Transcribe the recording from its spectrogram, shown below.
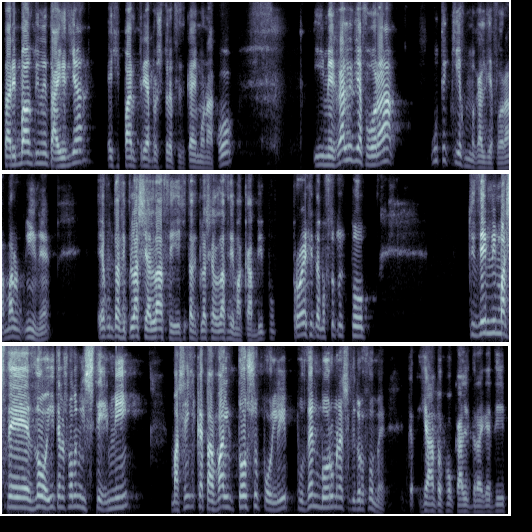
Τα rebound είναι τα ίδια. Έχει πάρει τρία περισσότερα επιθετικά η Μονακό. Η μεγάλη διαφορά, ούτε εκεί έχουμε μεγάλη διαφορά, μάλλον είναι, έχουν τα διπλάσια λάθη, έχει τα διπλάσια λάθη η Μακάμπη, που προέρχεται από αυτό το, το ότι δεν είμαστε εδώ ή τέλος πάντων η στιγμή μας έχει καταβάλει τόσο πολύ που δεν μπορούμε να συγκεντρωθούμε. Για να το πω καλύτερα, γιατί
